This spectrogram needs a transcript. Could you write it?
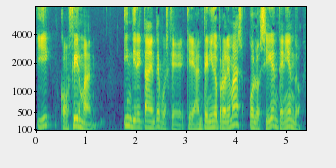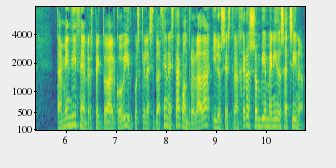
y confirman indirectamente pues que, que han tenido problemas o lo siguen teniendo. También dicen respecto al COVID, pues que la situación está controlada y los extranjeros son bienvenidos a China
